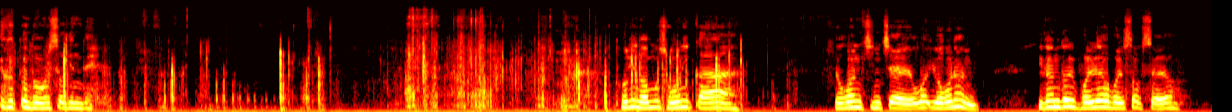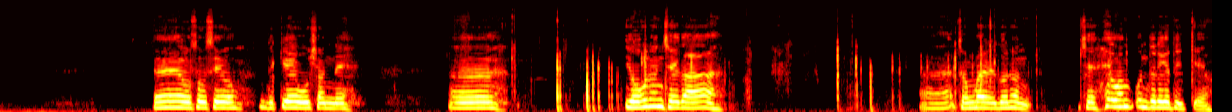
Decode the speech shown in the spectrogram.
이것도 노을석인데. 돌이 너무 좋으니까, 요건 진짜, 요거, 요거는 이런 돌 벌레가 볼 수 없어요. 예, 어서 오세요. 늦게 오셨네. 아, 요거는 제가, 아, 정말 이거는 제 회원분들에게 드릴게요.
